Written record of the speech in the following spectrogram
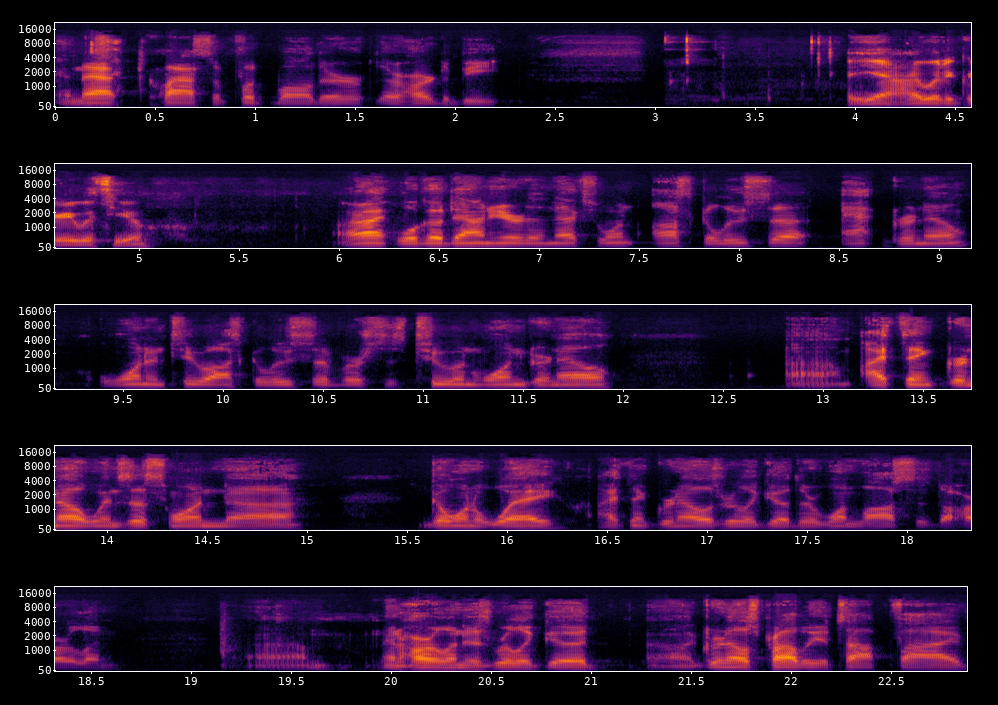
in that class of football, they're they're hard to beat. Yeah, I would agree with you. All right, we'll go down here to the next one. Oskaloosa at Grinnell. One and two Oskaloosa versus two and one Grinnell. Um, I think Grinnell wins this one uh, going away. I think Grinnell is really good. Their one loss is to Harlan, um, and Harlan is really good. Uh, Grinnell's probably a top five,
